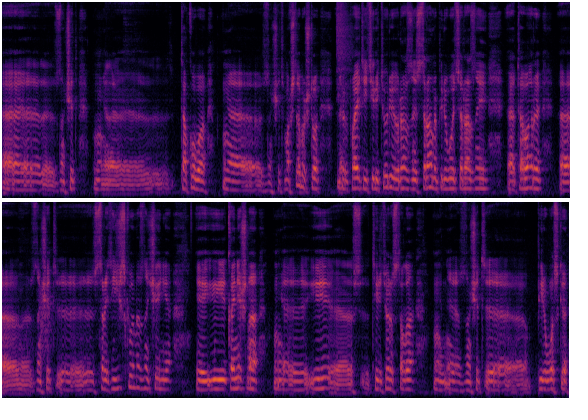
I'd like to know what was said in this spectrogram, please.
э, значит, такого значит, масштаба, что по этой территории разные страны переводятся разные товары значит, стратегического назначения. И, конечно, и территория стала значит, перевозка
